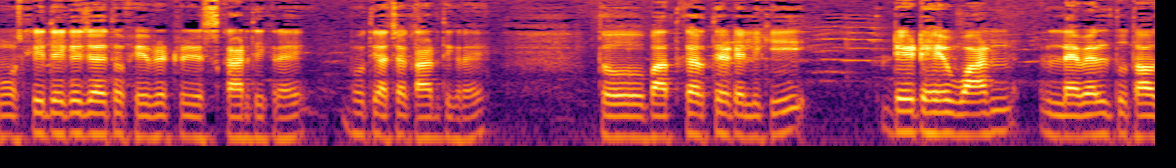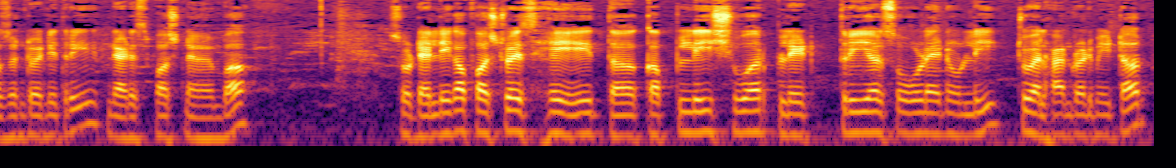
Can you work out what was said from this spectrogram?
मोस्टली uh, देखे जाए तो फेवरेट रेस कार्ड दिख रहा है बहुत ही अच्छा कार्ड दिख रहा है. तो बात करते हैं दिल्ली की. डेट है one eleven two thousand twenty three date is first November so Delhi का फ़र्स्ट रेस है the Kapaleeshwar plate three years old and only twelve hundred metre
